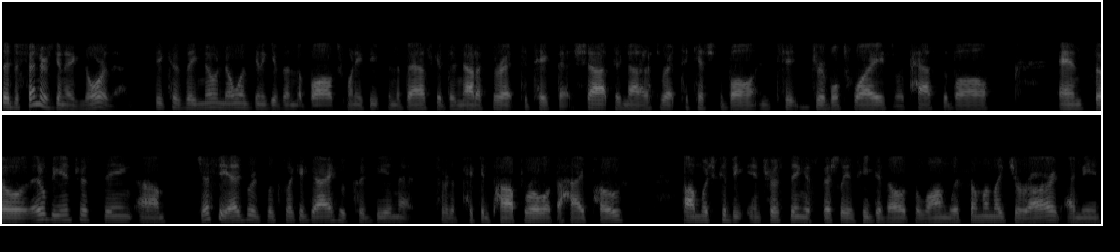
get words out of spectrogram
the defender's going to ignore them because they know no one's going to give them the ball 20 feet from the basket. They're not a threat to take that shot. They're not a threat to catch the ball and to dribble twice or pass the ball. And so it'll be interesting. Um, Jesse Edwards looks like a guy who could be in that sort of pick and pop role at the high post, um, which could be interesting, especially as he develops along with someone like Girard. I mean,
